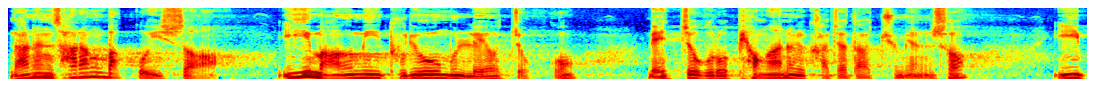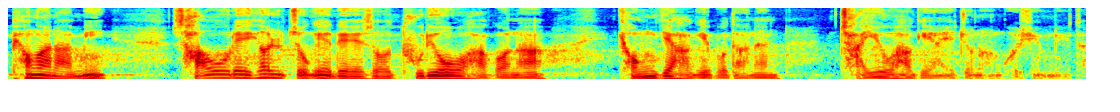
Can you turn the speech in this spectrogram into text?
나는 사랑받고 있어. 이 마음이 두려움을 내어 쫓고 내적으로 평안을 가져다 주면서 이 평안함이 사울의 혈족에 대해서 두려워하거나 경계하기보다는 자유하게 해주는 것입니다.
